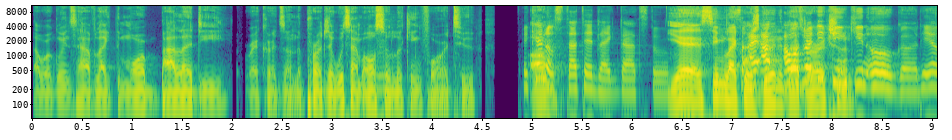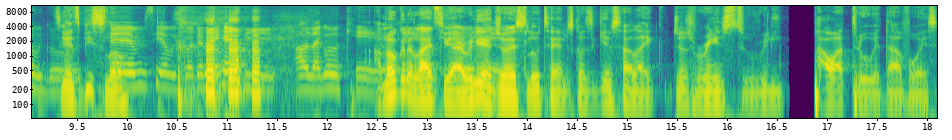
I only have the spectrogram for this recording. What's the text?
that we're going to have like the more ballady records on the project, which I'm also Mm. looking forward to. It kind Um, of started like that, though. Yeah, it seemed like So it was I, going I, in I that was already direction. thinking, oh god, here we go. It's going to be slow. Tems, here we go. Then I heard the. I was like, okay. I'm not gonna lie to you. I really okay. enjoy slow Tems because it gives her like just range to really powered through with that voice.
